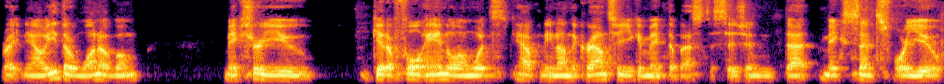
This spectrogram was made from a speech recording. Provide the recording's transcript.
right now. Either one of them. Make sure you get a full handle on what's happening on the ground, so you can make the best decision that makes sense for you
